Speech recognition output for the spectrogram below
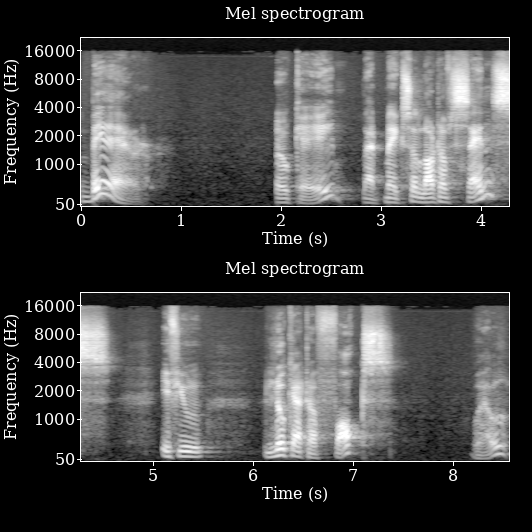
bear. Okay, that makes a lot of sense. If you look at a fox, well,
